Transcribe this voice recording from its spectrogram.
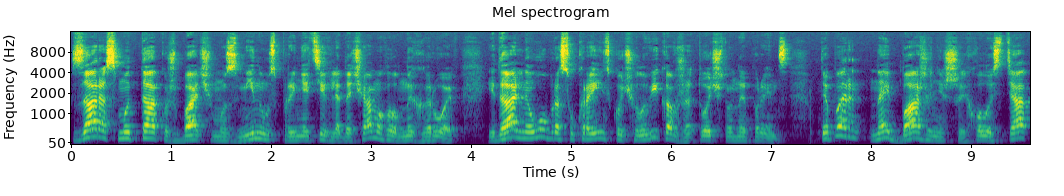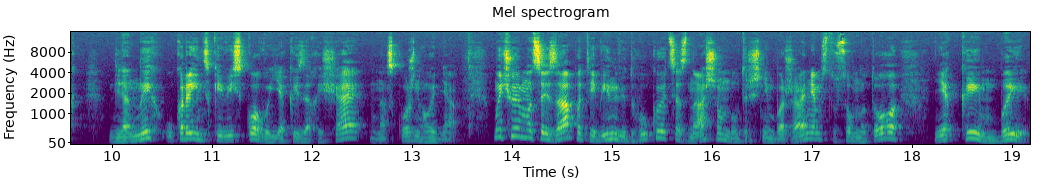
Зараз ми також бачимо зміни у сприйнятті глядачами головних героїв. Ідеальний образ українського чоловіка вже точно не принц. Тепер найбажаніший холостяк. Для них український військовий, який захищає нас кожного дня. Ми чуємо цей запит, і він відгукується з нашим внутрішнім бажанням стосовно того, яким би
